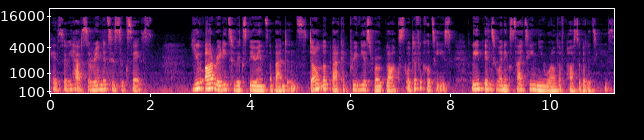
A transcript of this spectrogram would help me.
Okay, so we have surrender to success. You are ready to experience abundance. Don't look back at previous roadblocks or difficulties. Leap into an exciting new world of possibilities.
